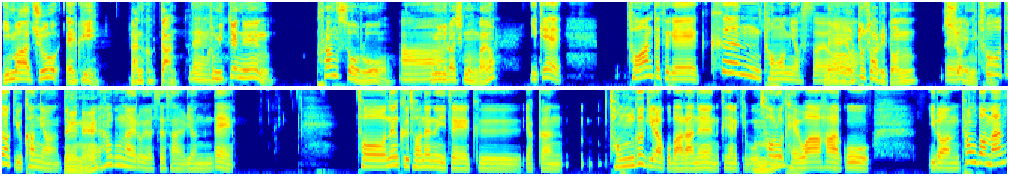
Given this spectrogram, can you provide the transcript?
이마주 애귀라는 극단. 네. 그럼 이때는 프랑스어로 아, 공연을 하신 건가요? 이게 저한테 되게 큰 경험이었어요. 네, 12살이던 네, 시절이니까. 초등학교 6학년. 네네. 네, 한국 나이로 13살이었는데 저는 그 전에는 이제 그 약간 정극이라고 말하는 그냥 이렇게 뭐 음. 서로 대화하고 이런 평범한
